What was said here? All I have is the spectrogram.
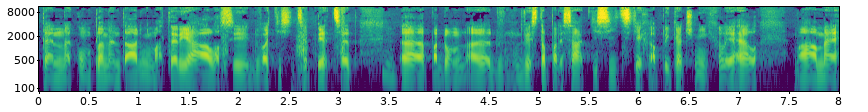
ten komplementární materiál, asi 2500, eh, pardon, 250 tisíc těch aplikačních lihel máme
